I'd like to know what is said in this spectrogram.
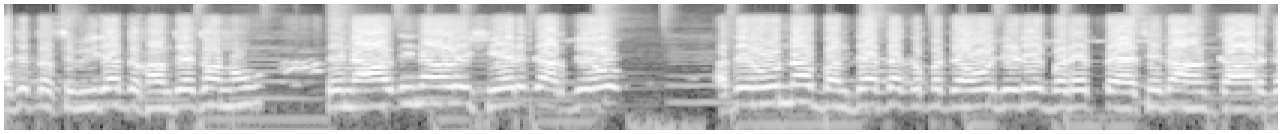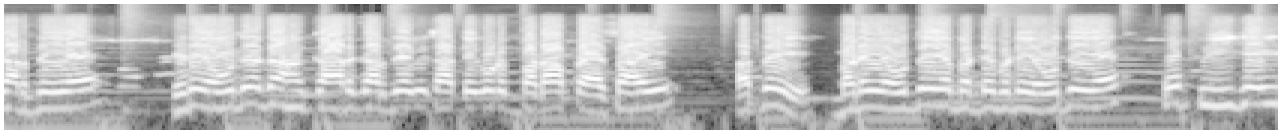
ਅੱਜ ਤਸਵੀਰਾਂ ਦਿਖਾਉਂਦੇ ਤੁਹਾਨੂੰ ਤੇ ਨਾਲ ਦੀ ਨਾਲ ਸ਼ੇਅਰ ਕਰ ਦਿਓ ਅਤੇ ਉਹਨਾਂ ਬੰਦਿਆਂ ਤੱਕ ਪਹੁੰਚਾਓ ਜਿਹੜੇ ਬੜੇ ਪੈਸੇ ਦਾ ਹੰਕਾਰ ਕਰਦੇ ਐ ਜਿਹੜੇ ਅਹੁਦੇ ਦਾ ਹੰਕਾਰ ਕਰਦੇ ਵੀ ਸਾਡੇ ਕੋਲ ਬੜਾ ਪੈਸਾ ਏ ਅਤੇ ਬੜੇ ਅਹੁਦੇ ਆ ਵੱਡੇ ਵੱਡੇ ਅਹੁਦੇ ਆ ਉਹ ਪੀਜੀ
